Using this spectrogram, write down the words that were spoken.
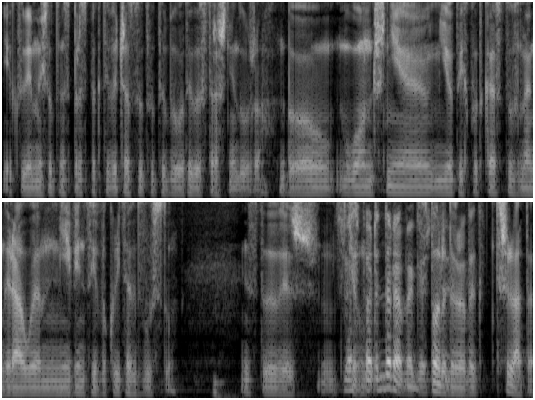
Jak sobie myślę o tym z perspektywy czasu, to to było tego strasznie dużo, bo łącznie mi tych podcastów nagrałem mniej więcej w okolicach 200. Więc to wiesz... No spory dorobek. Spory dorobek, trzy lata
